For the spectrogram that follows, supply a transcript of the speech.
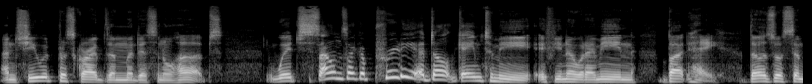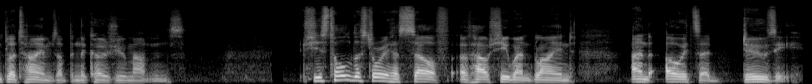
and she would prescribe them medicinal herbs. Which sounds like a pretty adult game to me, if you know what I mean, but hey, those were simpler times up in the Kozhuh Mountains. She's told the story herself of how she went blind, and oh, it's a doozy.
